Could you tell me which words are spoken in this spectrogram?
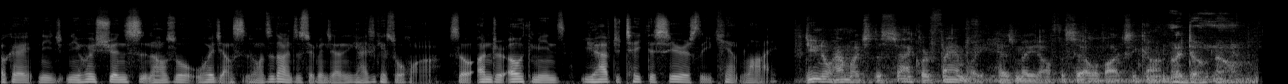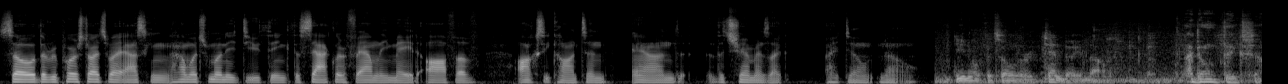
OK，你你会宣誓，然后说我会讲实话，这当然是随便讲，你还是可以说谎啊。So under oath means you have to take this seriously. You can't lie. Do you know how much the Sackler family has made off the sale of OxyContin? I don't know. So the report starts by asking, how much money do you think the Sackler family made off of OxyContin? And the chairman's like, I don't know. Do you know if it's over $10 billion? I don't think so.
